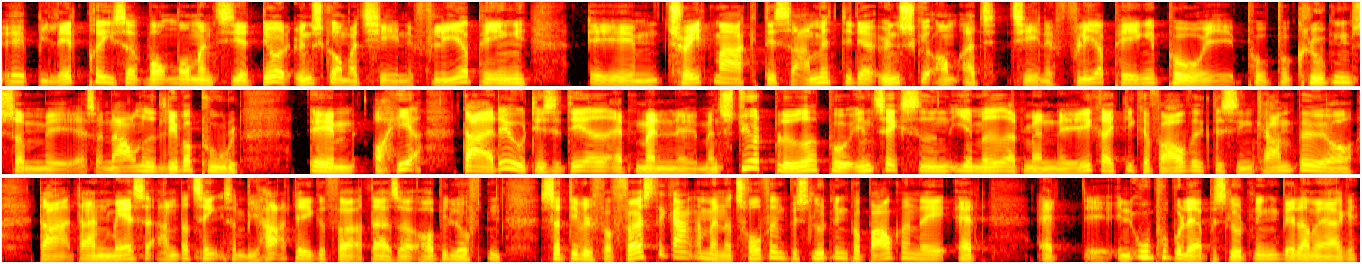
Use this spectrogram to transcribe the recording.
øh, billetpriser, hvor, hvor man siger, at det var et ønske om at tjene flere penge, øh, trademark det samme, det der ønske om at tjene flere penge på, øh, på, på klubben, som øh, altså navnet Liverpool. Øhm, og her, der er det jo decideret, at man, øh, man styrt bløder på indtægtssiden, i og med, at man øh, ikke rigtig kan få afviklet sine kampe, og der, der er en masse andre ting, som vi har dækket før, der er altså op i luften. Så det er vel for første gang, at man har truffet en beslutning på baggrund af, at, at øh, en upopulær beslutning, vel at mærke,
